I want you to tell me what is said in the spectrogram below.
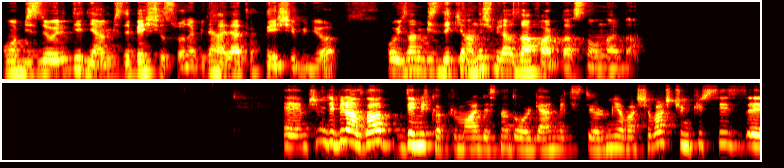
Ama bizde öyle değil. Yani bizde 5 yıl sonra bile hala çok değişebiliyor. O yüzden bizdeki anlayış biraz daha farklı aslında onlardan. Şimdi biraz daha Demirköprü Mahallesi'ne doğru gelmek istiyorum yavaş yavaş. Çünkü siz e,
